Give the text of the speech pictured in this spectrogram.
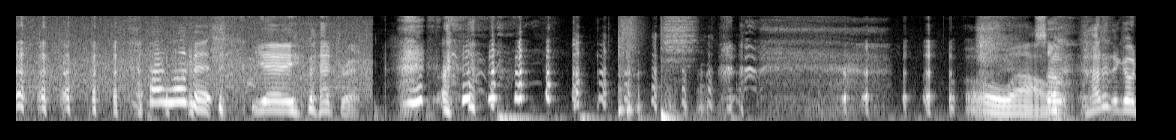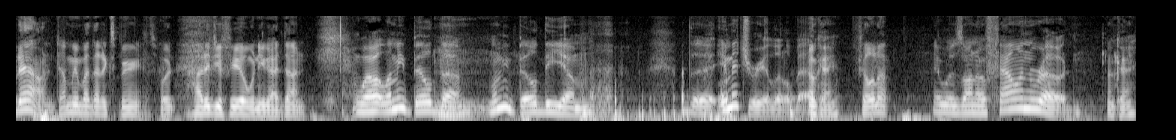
I love it. Yay, Patrick. Oh wow. So, how did it go down? Tell me about that experience. What how did you feel when you got done? well, let me build the let me build the um the imagery a little bit. Okay, fill it up. It was on O'Fallon Road, Okay.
